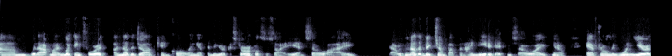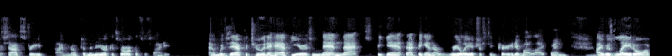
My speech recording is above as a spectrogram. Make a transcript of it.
um, without my looking for it, another job came calling at the New York Historical Society. And so I, that was another big jump up and I needed it. And so I, you know, after only one year at South Street, I went up to the New York Historical Society and was there for two and a half years. And then that began, that began a really interesting period in my life when I was laid off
